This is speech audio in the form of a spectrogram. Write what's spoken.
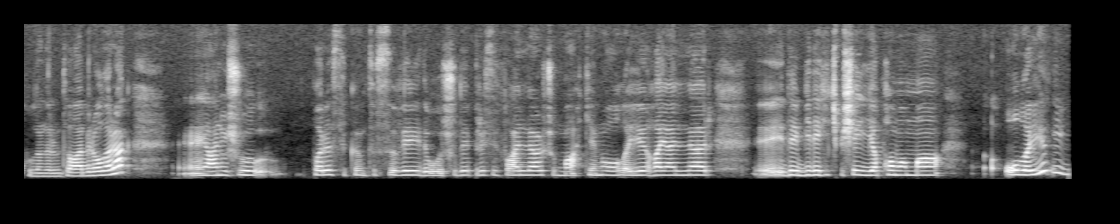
kullanırım tabir olarak. E, yani şu para sıkıntısı ve de o şu depresif haller, şu mahkeme olayı, hayaller e, de bir de hiçbir şey yapamama olayı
